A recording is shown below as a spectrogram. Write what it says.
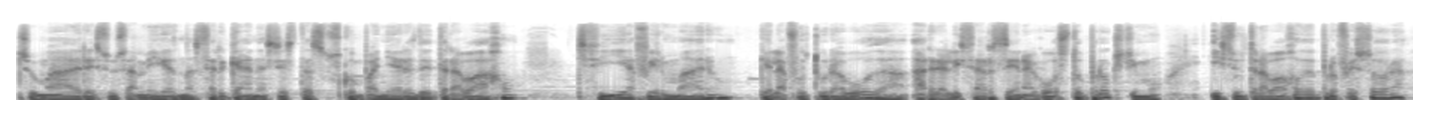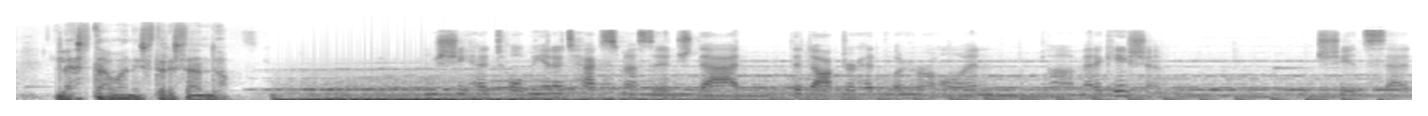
Su madre, sus amigas más cercanas y hasta sus compañeras de trabajo sí afirmaron que la futura boda a realizarse en agosto próximo y su trabajo de profesora la estaban estresando. She had told me in a text message that the doctor had put her on uh, medication. She had said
